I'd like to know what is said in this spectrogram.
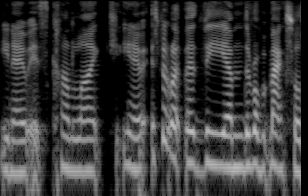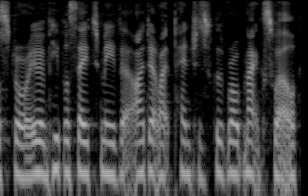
You know, it's kind of like, you know, it's a bit like the, the um the Robert Maxwell story when people say to me that I don't like pensions because of Robert Maxwell.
